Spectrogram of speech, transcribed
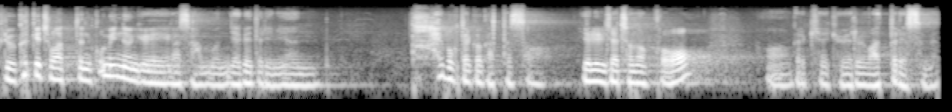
그리고 그렇게 좋았던 꿈 있는 교회에 가서 한번 예배 드리면 다 회복될 것 같아서 열일 제쳐놓고 어, 그렇게 교회를 왔더랬습니다.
